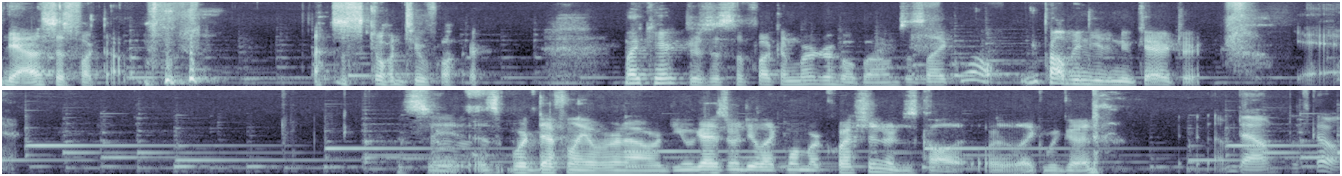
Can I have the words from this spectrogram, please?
Yeah, that's just fucked up. that's just going too far. My character's just a fucking murder hobo. I'm just like, well, you probably need a new character. Yeah. Let's see. It's, we're definitely over an hour. Do you guys want to do like one more question or just call it? Or like we're good? I'm down. Let's go.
